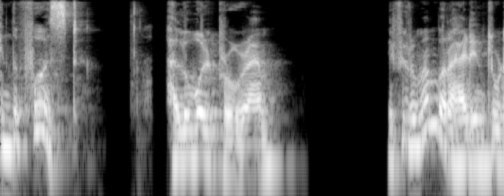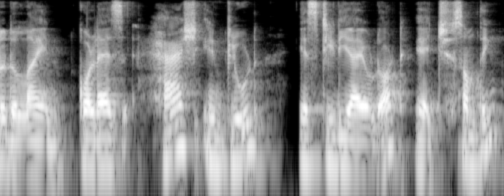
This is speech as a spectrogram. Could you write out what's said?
In the first Hello World program, if you remember, I had included a line called as hash include stdio.h, something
